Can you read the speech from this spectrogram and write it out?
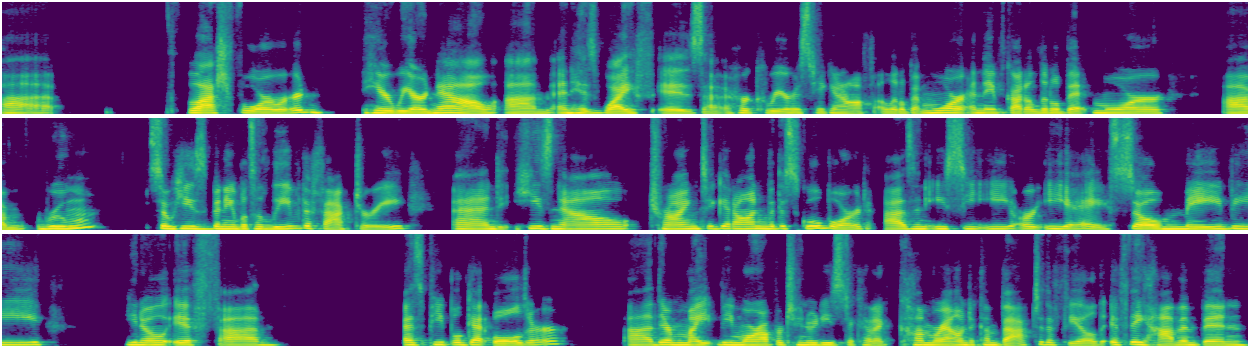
Uh, flash forward, here we are now, um, and his wife is uh, her career has taken off a little bit more, and they've got a little bit more um, room. So he's been able to leave the factory and he's now trying to get on with the school board as an ECE or EA. So maybe, you know, if um, as people get older, uh, there might be more opportunities to kind of come around to come back to the field if they haven't been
